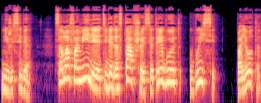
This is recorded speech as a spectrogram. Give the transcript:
ниже себя. Сама фамилия, тебе доставшаяся, требует выси, полета.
